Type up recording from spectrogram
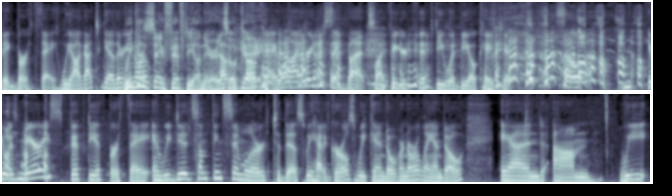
big birthday. We all got together. We can our- say fifty on air. It's Oh, okay. Okay. Well, I heard you say but, so I figured 50 would be okay too. So it was Mary's 50th birthday, and we did something similar to this. We had a girls' weekend over in Orlando, and um, we,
